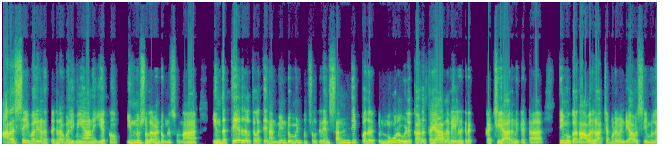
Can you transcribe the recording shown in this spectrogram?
அரசை வழிநடத்துகிற வலிமையான இயக்கம் இன்னும் சொல்ல வேண்டும்னு சொன்னா இந்த தேர்தல் களத்தை நான் மீண்டும் மீண்டும் சொல்கிறேன். சந்திப்பதற்கு நூறு விழுக்காடு தயார் நிலையில் இருக்கிற கட்சி யாருன்னு கேட்டா திமுக தான். அவர்கள் அச்சப்பட வேண்டிய அவசியம் இல்ல.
